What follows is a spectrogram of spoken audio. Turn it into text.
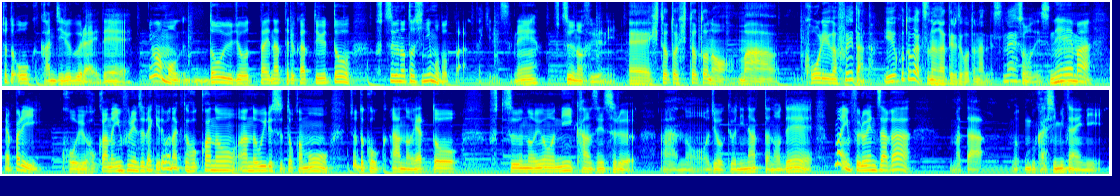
ちょっと多く感じるぐらいで、今もどういう状態になってるかっていうと、普通の年に戻っただけですね。普通の冬に。えー、人と人とのまあ交流が増えたということがつながっているということなんですね。そうですね、うん、まあやっぱりこういう他のインフルエンザだけではなくて他のあのウイルスとかもちょっとこうあのやっと普通のように感染するあの状況になったので、まあ、インフルエンザがまた昔みたいに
